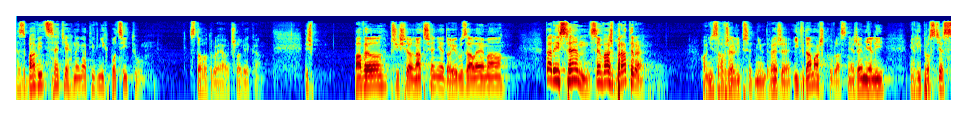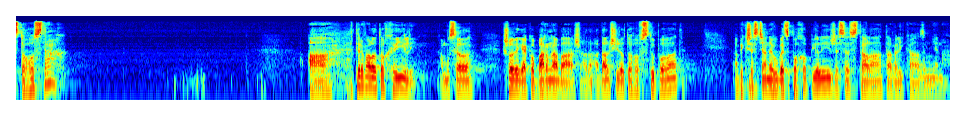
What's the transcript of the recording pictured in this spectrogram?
zbavit se těch negativních pocitů z toho druhého člověka. Když Pavel přišel natřeně do Jeruzaléma, tady jsem, jsem váš bratr. Oni zavřeli před ním dveře, i v Damašku vlastně, že měli, měli prostě z toho strach. A trvalo to chvíli a musel člověk jako Barnabáš a další do toho vstupovat aby křesťané vůbec pochopili, že se stala ta veliká změna.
